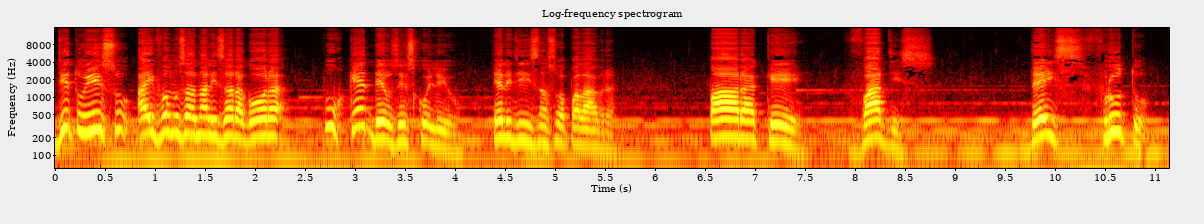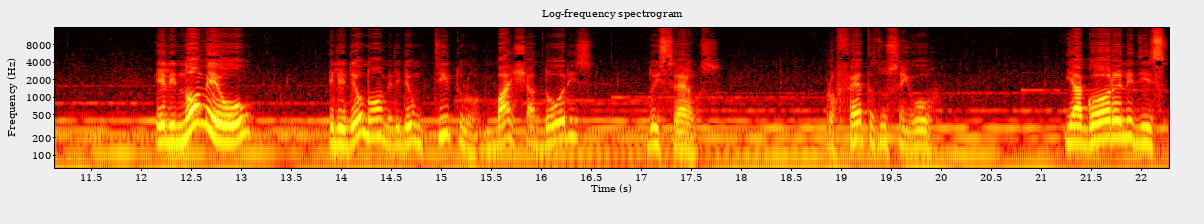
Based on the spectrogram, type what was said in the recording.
Dito isso, aí vamos analisar agora por que Deus escolheu. Ele diz na sua palavra: para que vades, deis fruto. Ele nomeou Ele deu nome, ele deu um título, embaixadores dos céus, profetas do Senhor. E agora ele diz:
